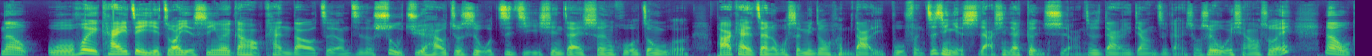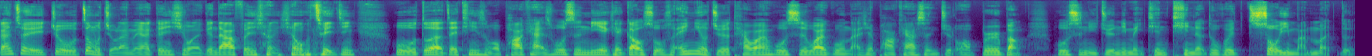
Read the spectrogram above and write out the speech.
那我会开这一节，主要也是因为刚好看到这样子的数据，还有就是我自己现在生活中，我 Podcast 占了我生命中很大的一部分。之前也是啊，现在更是啊，就是大概这样子感受。所以我想要说，哎，那我干脆就这么久来没来更新，我来跟大家分享一下我最近我都有在听什么 Podcast，或是你也可以告诉我说，哎，你有觉得台湾或是外国哪些 Podcast 你觉得哦倍儿棒，或是你觉得你每天听了都会受益满满的，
